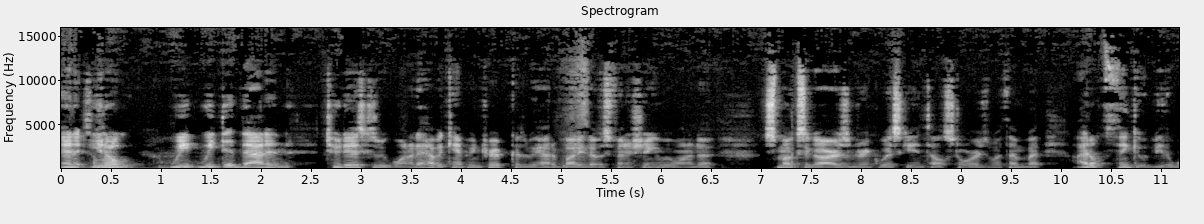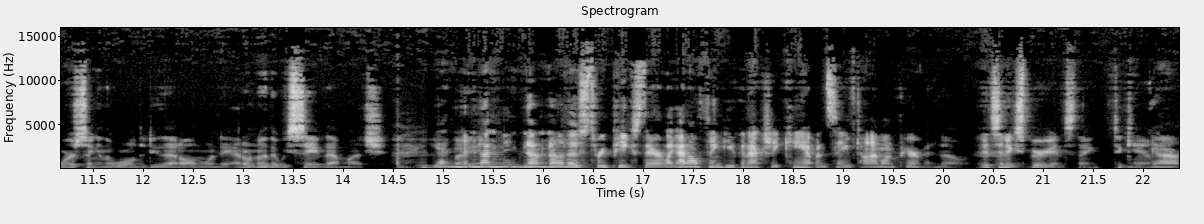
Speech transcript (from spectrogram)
And it, you little- know, we we did that in two days because we wanted to have a camping trip because we had a buddy that was finishing and we wanted to smoke cigars and drink whiskey and tell stories with him. But I don't think it would be the worst thing in the world to do that all in one day. I don't know that we save that much. Yeah, Right. n- none, none, none of those three peaks there. Like, I don't think you can actually camp and save time on Pyramid. No, it's an experience thing to camp Yeah,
